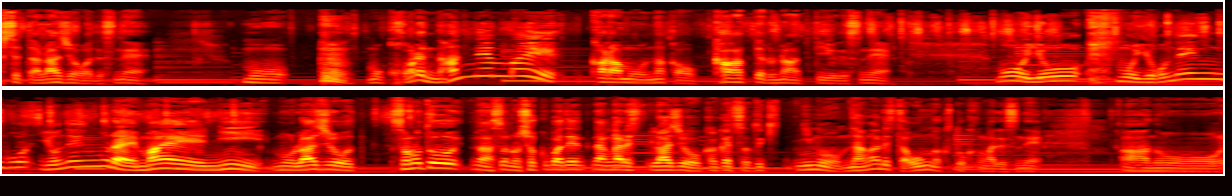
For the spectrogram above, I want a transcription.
してたラジオはですね、もう、もうこれ何年前からもうなんか変わってるなっていうですね、もうよ、もう4年後、4年ぐらい前に、もうラジオ、そのと、その職場で流れ、ラジオをかけてた時にも流れてた音楽とかがですね、あの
